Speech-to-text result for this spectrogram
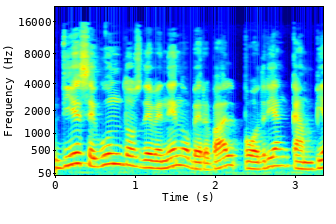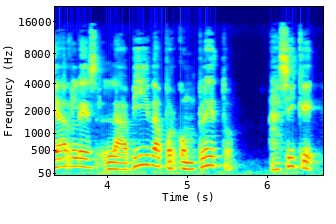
10 segundos de veneno verbal podrían cambiarles la vida por completo. Así que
